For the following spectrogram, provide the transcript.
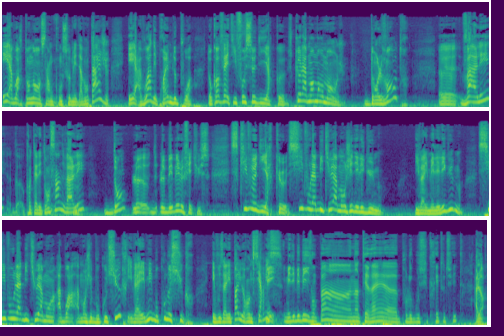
et avoir tendance à en consommer davantage et à avoir des problèmes de poids. Donc en fait, il faut se dire que ce que la maman mange dans le ventre euh, va aller, quand elle est enceinte, va aller dans le, le bébé, le fœtus. Ce qui veut dire que si vous l'habituez à manger des légumes, il va aimer les légumes. Si vous l'habituez à, à, boire, à manger beaucoup de sucre, il va aimer beaucoup le sucre. Et vous n'allez pas lui rendre service. Mais, les bébés, ils n'ont pas un intérêt euh, pour le goût sucré tout de suite? Alors,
